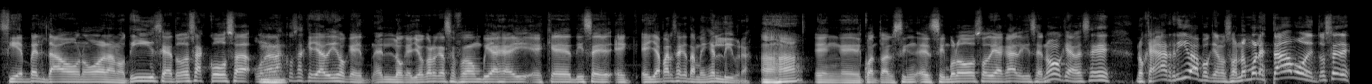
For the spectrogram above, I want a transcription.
si es verdad o no la noticia, todas esas cosas. Una de las cosas que ella dijo que eh, lo que yo creo que se fue a un viaje ahí es que dice eh, ella parece que también es libra. Ajá. En eh, cuanto al el símbolo zodiacal, y dice, no, que a veces nos cae arriba porque nosotros nos molestamos, entonces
